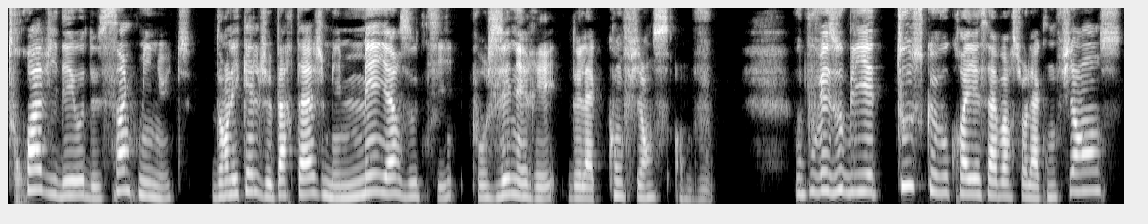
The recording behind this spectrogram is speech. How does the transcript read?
trois vidéos de 5 minutes dans lesquelles je partage mes meilleurs outils pour générer de la confiance en vous. Vous pouvez oublier tout ce que vous croyez savoir sur la confiance,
